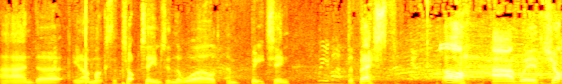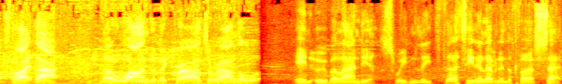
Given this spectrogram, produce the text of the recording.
and uh, you know amongst the top teams in the world, and beating the best. Oh, and with shots like that, no wonder the crowds around the world in Uberlandia. Sweden lead 13-11 in the first set.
